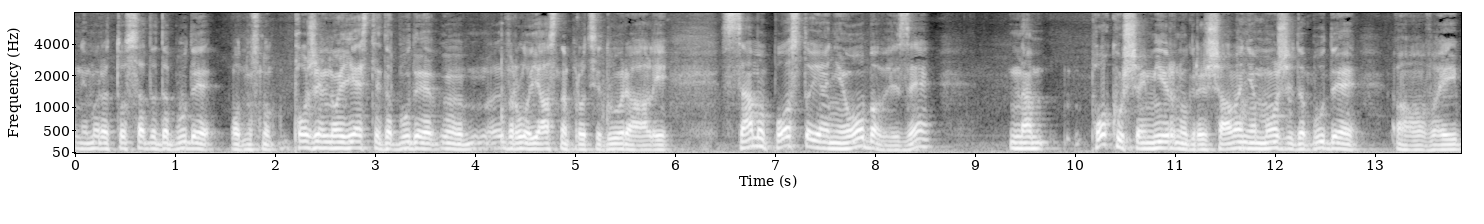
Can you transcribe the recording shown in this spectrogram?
ne mora to sada da bude, odnosno poželjno jeste da bude um, vrlo jasna procedura, ali samo postojanje obaveze na pokušaj mirnog rešavanja može da bude ovaj, uh,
